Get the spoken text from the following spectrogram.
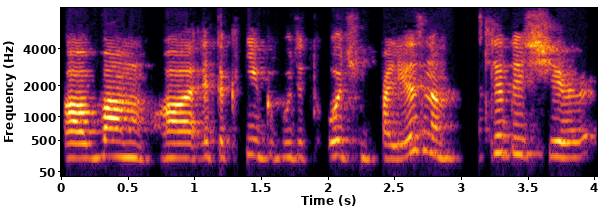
вам эта книга будет очень полезна. Следующая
